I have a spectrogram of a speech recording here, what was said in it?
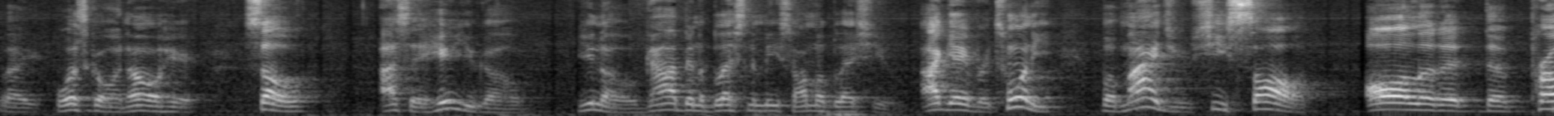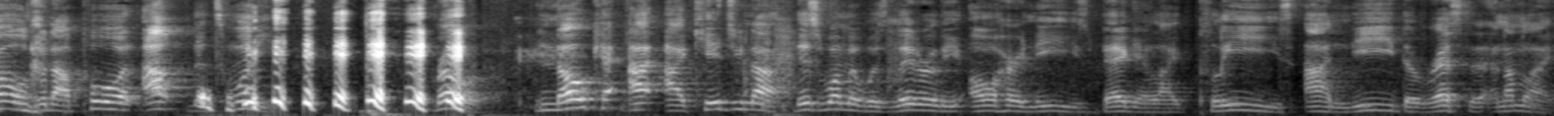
Like, what's going on here? So I said, here you go. You know, God been a blessing to me, so I'm gonna bless you. I gave her 20, but mind you, she saw all of the, the pros when I pulled out the 20. Bro, no, ca- I, I kid you not. This woman was literally on her knees begging, like, please, I need the rest of it. And I'm like,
